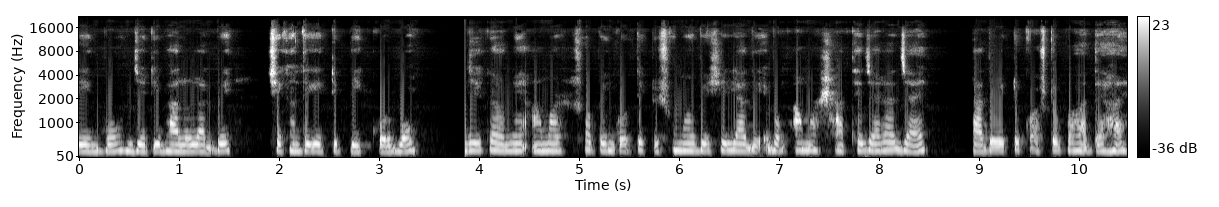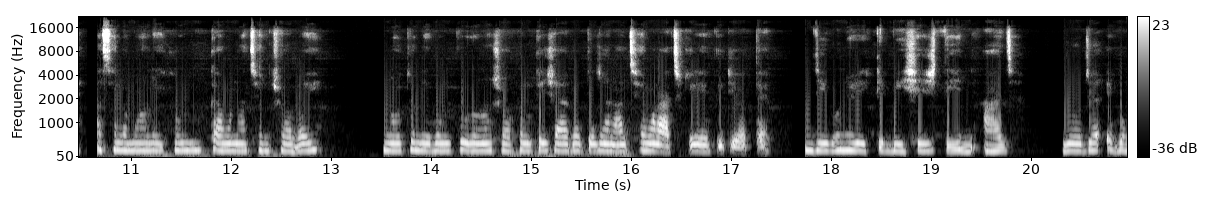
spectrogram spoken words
দেখব, যেটি ভালো লাগবে, সেখান থেকে একটি পিক করব। যে কারণে আমার শপিং করতে একটু সময় বেশি লাগে এবং আমার সাথে যারা যায়, তাদের একটু কষ্ট পোহাতে হয়। আসসালামু আলাইকুম, কেমন আছেন সবাই? নতুন এবং পুরনো সকলকে স্বাগত জানাচ্ছি আমার আজকের এই ভিডিওতে। জীবনের একটি বিশেষ দিন, আজ রোজা এবং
